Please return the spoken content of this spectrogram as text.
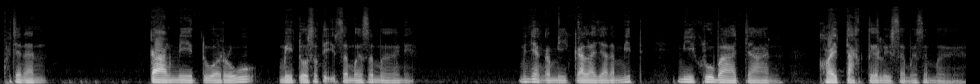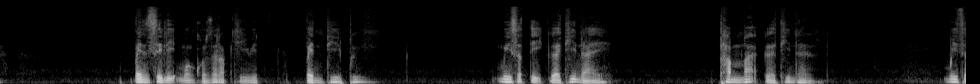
เพราะฉะนั้นการมีตัวรู้มีตัวสติเสมอๆเนี่ยมันอย่างกับมีกาลยานมิตร มีครูบาอาจารย์ คอยตักเตือนอยู่เสมอๆเป็นสิริมงคลสำหรับชีวิตเป็นที่พึ่ง มีสติเกิดที่ไหน ธรรมะเกิดที่นั่น มีส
